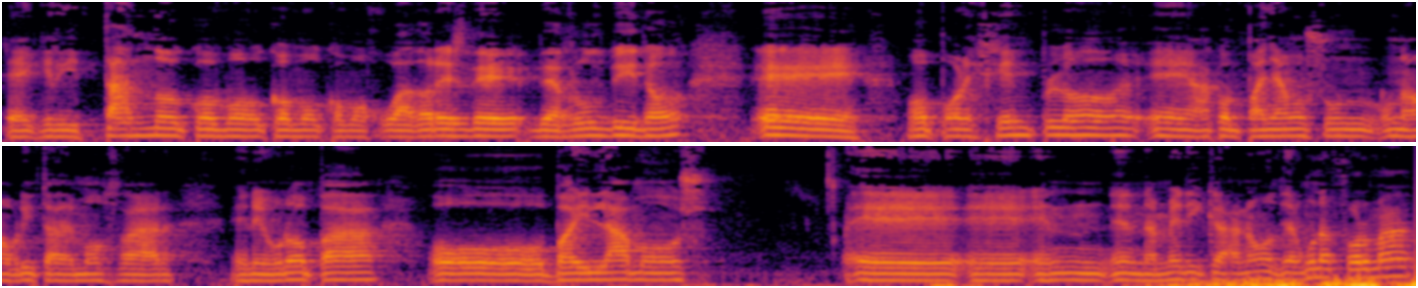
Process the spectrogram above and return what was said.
eh, gritando como, como, como jugadores de, rugby, ¿no? o, por ejemplo, acompañamos una horita de Mozart en Europa o bailamos en, en, América, ¿no? De alguna forma,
